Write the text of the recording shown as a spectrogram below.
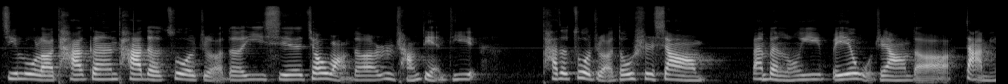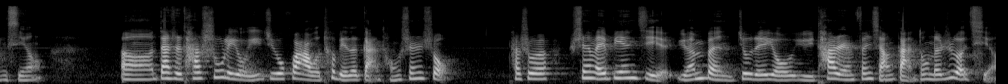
记录了他跟他的作者的一些交往的日常点滴。他的作者都是像坂本龙一、北野武这样的大明星，嗯，但是他书里有一句话，我特别的感同身受。他说：“身为编辑，原本就得有与他人分享感动的热情。”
